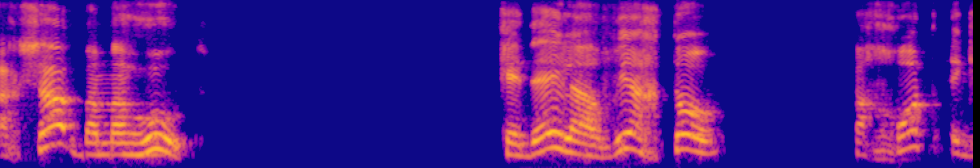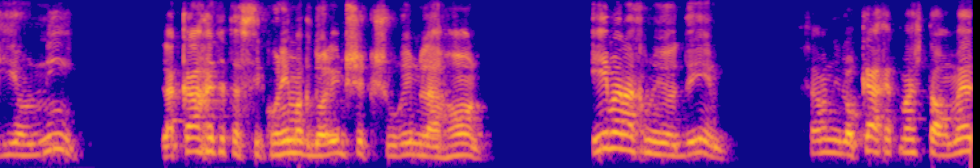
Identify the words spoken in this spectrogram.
עכשיו, במהות, כדי להרוויח טוב, פחות הגיוני לקחת את הסיכונים הגדולים שקשורים להון. אם אנחנו יודעים, עכשיו אני לוקח את מה שאתה אומר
